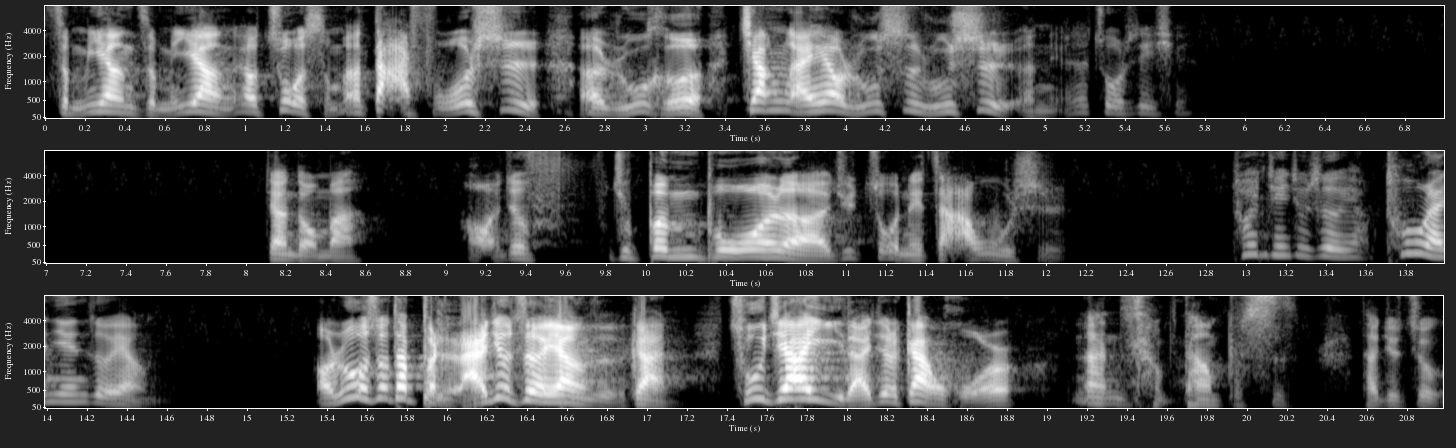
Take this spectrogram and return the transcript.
怎么样怎么样，要做什么大佛事，呃，如何将来要如是如是，呃，你在做这些。这样懂吗？好，就就奔波了，去做那杂物事，突然间就这样，突然间这样子，哦，如果说他本来就这样子干，出家以来就是干活儿，那当然不是，他就做，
